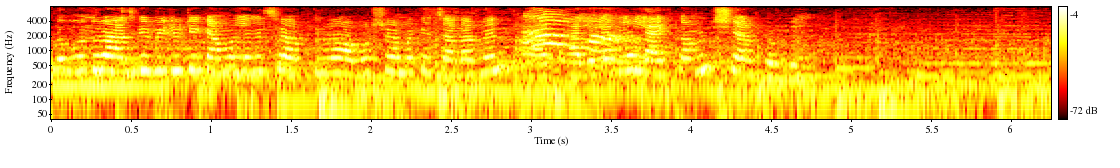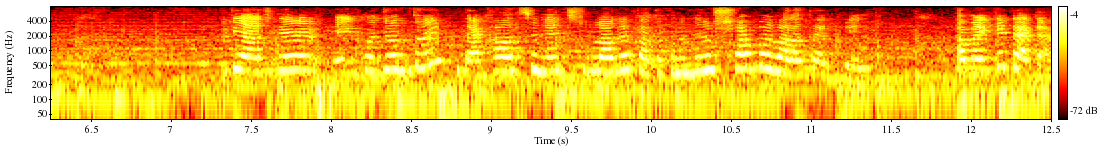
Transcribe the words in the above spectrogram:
তো বন্ধুরা, আজকের ভিডিওটি কেমন লেগেছে আপনারা অবশ্যই আমাকে জানাবেন। আর ভালো লাগলে লাইক কমেন্ট শেয়ার করবেন। আজকে এই পর্যন্তই। দেখা হচ্ছে নেক্সট ব্লগে ততক্ষণের জন্য সবাই ভালো থাকবেন। সবাইকে টাটা।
